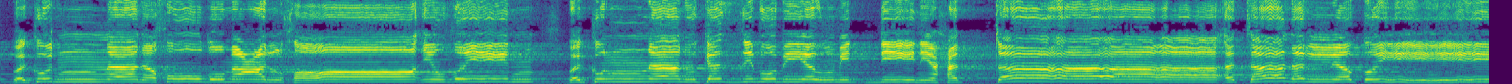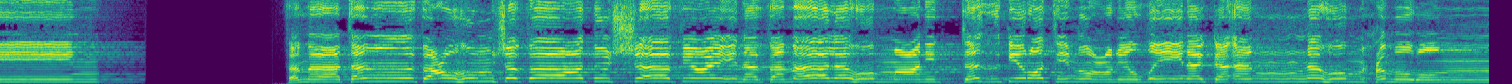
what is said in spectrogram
وكنا نخوض مع الخائضين وكنا نكذب بيوم الدين حتى أتانا اليقين فما تنفعهم شفاعة الشافعين فما لهم عن التذكرة معرضين كأنهم حمر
